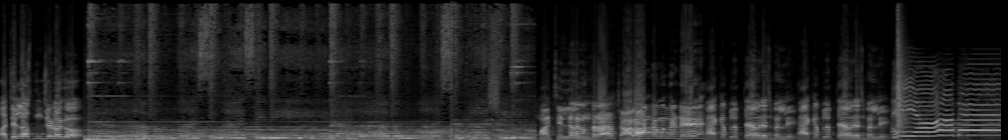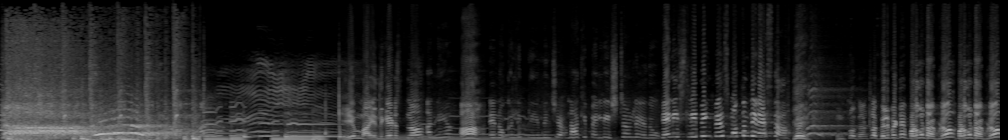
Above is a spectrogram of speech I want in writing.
మా చెల్లి వస్తుంది చూడగో మా చెల్లి ఎలాగుందరా? చాలా అందంగా ఉందండి. మేకప్ లేకపోతే యావరేజ్ మళ్ళీ. మేకప్ లేకపోతే యావరేజ్ మళ్ళీ. ఏం ఎందుకు ఏడుస్తున్నావు? ఆ. నేను ఒకరిని ప్రేమించా. నాకు ఈ పెళ్ళి ఇష్టం లేదు. నేను ఈ స్లీపింగ్ పిల్స్ మొత్తం తినేస్తా. ఇంకో గంటలో పెళ్ళి పెట్టి పడుకుంటావు ఇప్పుడు? పడుకుంటావు ఇప్పుడు?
